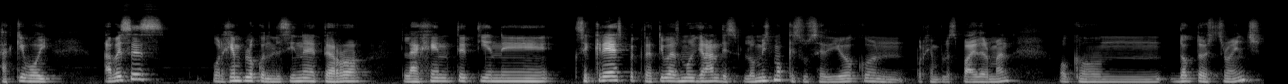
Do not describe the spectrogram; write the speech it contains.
¿A qué voy? A veces, por ejemplo, con el cine de terror, la gente tiene se crea expectativas muy grandes. Lo mismo que sucedió con, por ejemplo, Spider-Man o con Doctor Strange,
